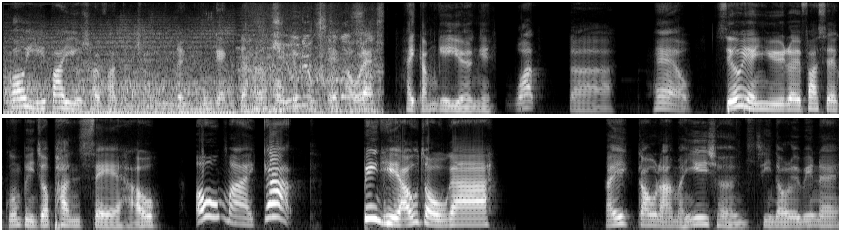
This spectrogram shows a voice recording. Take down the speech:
戈尔巴要触发重力攻击一向后嘅射口咧，系咁嘅样嘅。What the hell？小型鱼类发射管变咗喷射口。Oh my god！边条友做噶？喺救难民呢场战斗里边呢，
